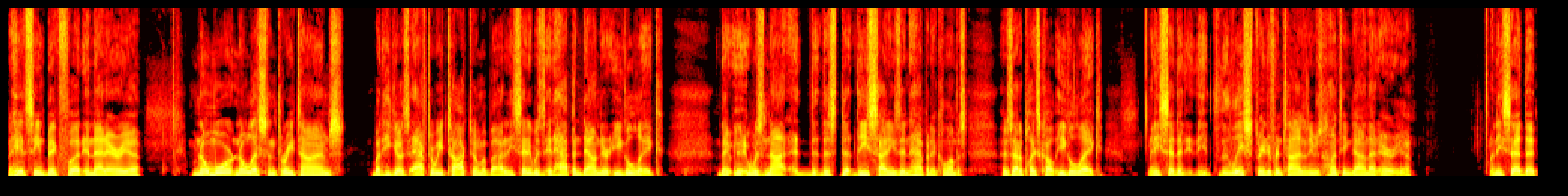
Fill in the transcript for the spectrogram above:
Now, he had seen Bigfoot in that area no more, no less than three times but he goes after we talked to him about it. He said it was it happened down near Eagle Lake. They, it was not uh, this. These sightings didn't happen in Columbus. It was at a place called Eagle Lake, and he said that he, at least three different times that he was hunting down that area, and he said that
